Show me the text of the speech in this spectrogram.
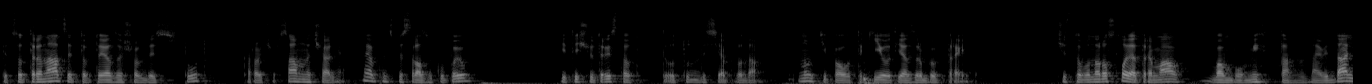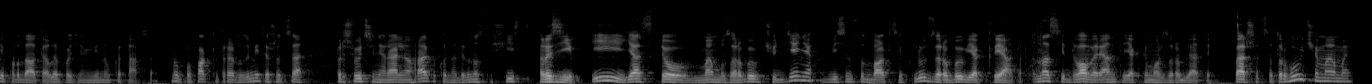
513, тобто я зайшов десь тут. Коротше, в самому началі. Ну, я, в принципі, сразу купив. І 1300 от, от тут десь я продав. Ну, типа, от такий от я зробив трейд. Чисто воно росло, я тримав бамбу. Міг там навіть далі продати, але потім він укатався. Ну, по факту, треба розуміти, що це пришвидшення реального графіку на 96 разів. І я з цього мему заробив чуть денег 800 баксів, плюс заробив як креатор. У нас є два варіанти, як ти можеш заробляти. Перше, це торгуючи меми,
